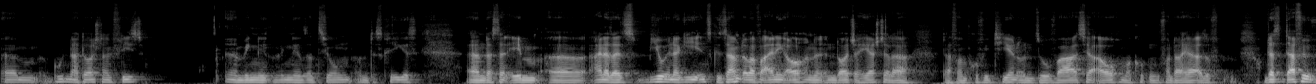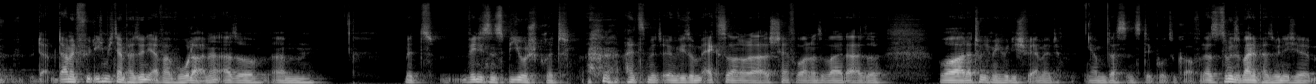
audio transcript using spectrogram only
ähm, gut nach Deutschland fließt, wegen, den, wegen den Sanktionen und des Krieges, ähm, dass dann eben äh, einerseits Bioenergie insgesamt, aber vor allen Dingen auch ein, ein, deutscher Hersteller davon profitieren und so war es ja auch. Mal gucken, von daher, also und das dafür, damit fühle ich mich dann persönlich einfach wohler, ne? Also ähm, mit wenigstens Biosprit als mit irgendwie so einem Exxon oder Chevron und so weiter. Also boah, da tue ich mich wirklich schwer mit, ähm, das ins Depot zu kaufen. Also zumindest meine persönliche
